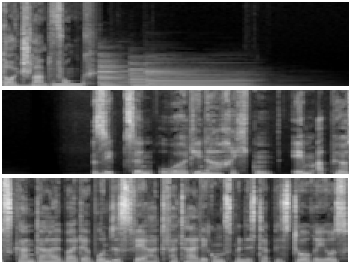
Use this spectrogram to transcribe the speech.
Deutschlandfunk 17 Uhr die Nachrichten. Im Abhörskandal bei der Bundeswehr hat Verteidigungsminister Pistorius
